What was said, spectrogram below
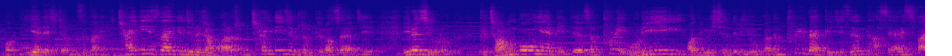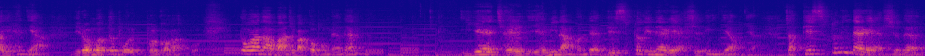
뭐 이해되시죠? 무슨 말인지. Chinese language를 전공하려면 Chinese를 좀 들었어야지. 이런 식으로 그 전공에 빗대서 pre 우리 admission들이 요구하는 prerequisite은 다 satisfy 했냐? 이런 것도 볼 것 같고. 또 하나 마지막 거 보면은 이게 제일 예민한 건데 disciplinary action이 있냐 없냐? 자 disciplinary action은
